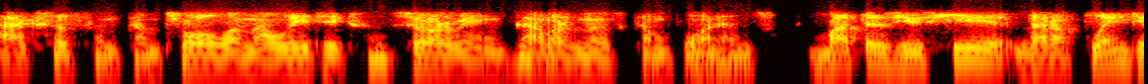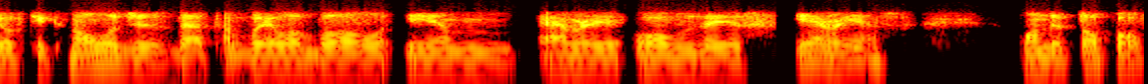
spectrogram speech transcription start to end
access and control analytics and serving governance components. But as you see, there are plenty of technologies that are available in every of these areas. On the top of,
